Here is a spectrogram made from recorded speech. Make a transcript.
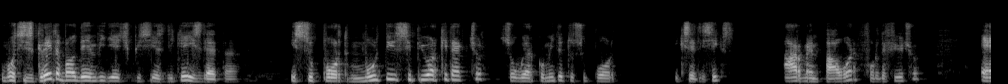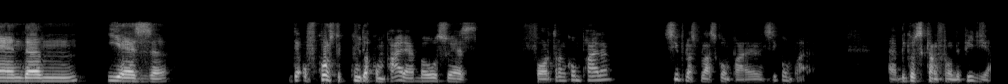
what is great about the NVIDIA HPC SDK is that uh, it support multi-CPU architecture. So we are committed to support x86, ARM and Power for the future. And um, he has, uh, the, of course, the CUDA compiler, but also has Fortran compiler, C++ compiler, and C compiler. Uh, because it comes from the PGI.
